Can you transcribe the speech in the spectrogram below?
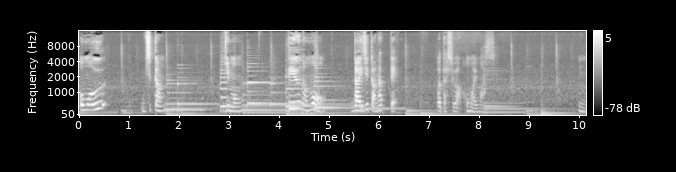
思う時間疑問っていうのも大事かなって私は思います。うん、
